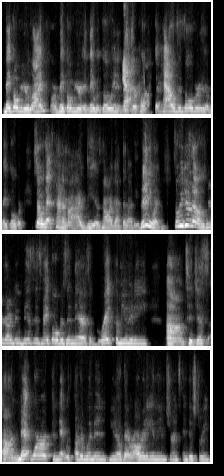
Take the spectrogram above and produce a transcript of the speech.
Make Over Your Life or Make Over Your, and they would go in and yeah. make their, their houses over, their makeover. So that's kind of my idea is how I got that idea. But anyway, so we do those. We're going to do business makeovers in there. It's a great community um, to just uh, network, connect with other women, you know, that are already in the insurance industry.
